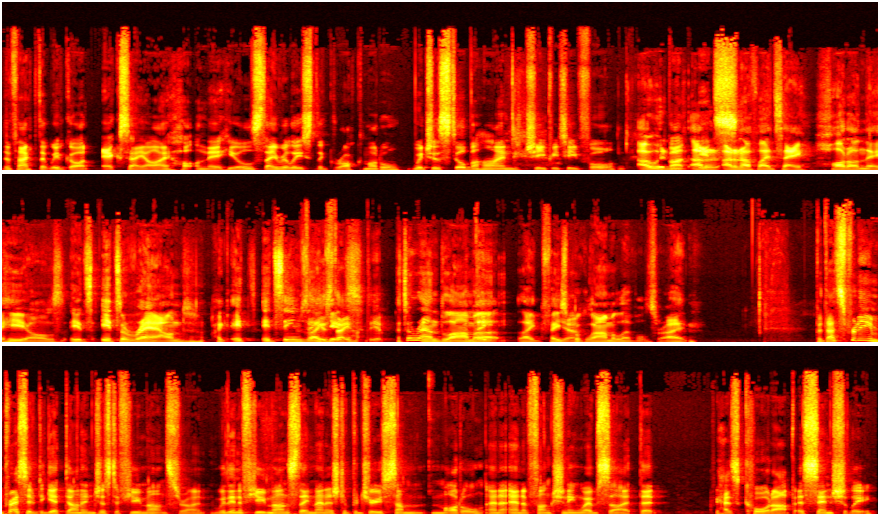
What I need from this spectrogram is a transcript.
The fact that we've got XAI hot on their heels, they released the Grok model, which is still behind GPT-4. I would I don't, I don't know if I'd say hot on their heels. It's it's around like it it seems like it's, they, it's around Llama they, like Facebook yeah. Llama levels, right? But that's pretty impressive to get done in just a few months, right? Within a few months, they managed to produce some model and a, and a functioning website that has caught up essentially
